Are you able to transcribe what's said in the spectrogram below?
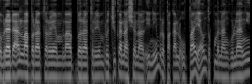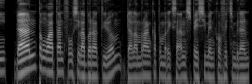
Keberadaan laboratorium-laboratorium rujukan nasional ini merupakan upaya untuk menanggulangi dan penguatan fungsi laboratorium dalam rangka pemeriksaan spesimen COVID-19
